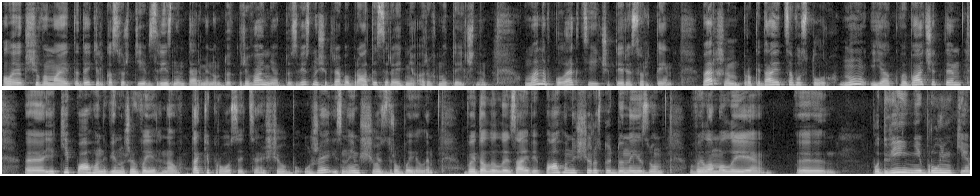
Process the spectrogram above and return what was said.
Але якщо ви маєте декілька сортів з різним терміном дозрівання, то звісно, що треба брати середнє арифметичне. У мене в колекції 4 сорти. Першим прокидається восторг. Ну, і як ви бачите, е, які пагони він уже вигнав, так і проситься, щоб уже із ним щось зробили. Видалили зайві пагони, що ростуть донизу, виламали е, подвійні бруньки.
